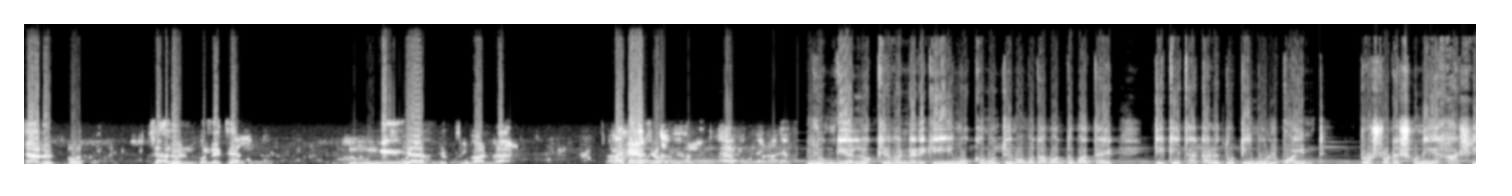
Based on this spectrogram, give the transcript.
দারুণ দারুণ বলেছেন লুঙ্গি আর লক্ষ্মী ভান্ডার লুঙ্গি আর লক্ষ্মীর ভান্ডারে কি মুখ্যমন্ত্রী মমতা বন্দ্যোপাধ্যায়ের টিকে থাকার দুটি মূল পয়েন্ট? প্রশ্নটা শুনে হাসি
